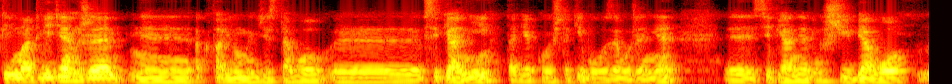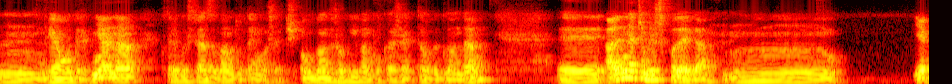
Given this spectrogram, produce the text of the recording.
klimat, wiedziałem, że y, akwarium będzie stało y, w sypialni, tak jakoś takie było założenie. Y, sypialnia w większości biało, mm, biało-drewniana, któregoś razu Wam tutaj może jakiś ogląd zrobię i Wam pokażę jak to wygląda. Yy, Ale na czym rzecz polega? Mm, Jak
